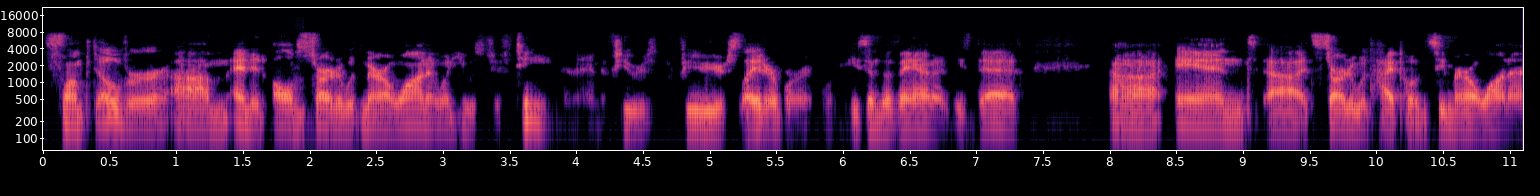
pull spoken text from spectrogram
slumped over, um, and it all started with marijuana when he was 15. And a few years, a few years later, where he's in the van and he's dead. Uh, and uh, it started with high potency marijuana,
